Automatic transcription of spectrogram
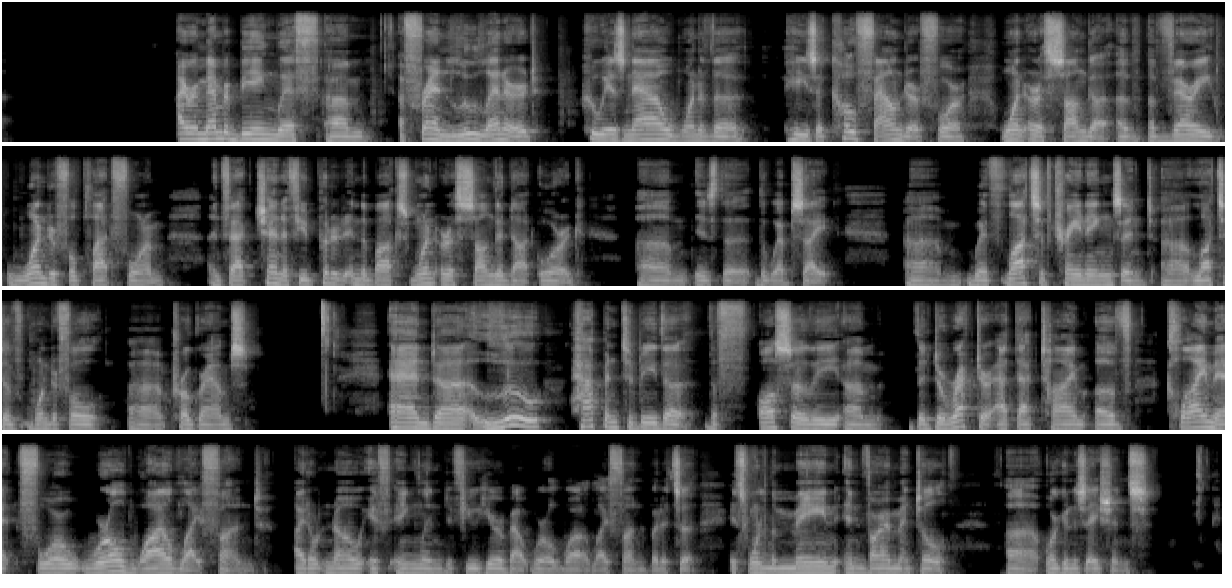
I remember being with um, a friend, Lou Leonard, who is now one of the, he's a co founder for One Earth Sangha, a, a very wonderful platform. In fact, Chen, if you'd put it in the box, oneearthsangha.org um, is the, the website um, with lots of trainings and uh, lots of wonderful uh, programs. And uh, Lou happened to be the the also the um, the director at that time of climate for World Wildlife Fund. I don't know if England, if you hear about World Wildlife Fund, but it's a it's one of the main environmental uh, organizations.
